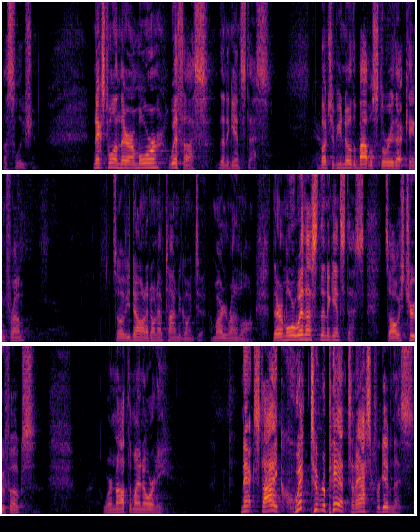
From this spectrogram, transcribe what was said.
a solution. Next one, there are more with us than against us. A bunch of you know the Bible story that came from. Some of you don't. I don't have time to go into it. I'm already running long. There are more with us than against us. It's always true, folks. We're not the minority. Next, I quick to repent and ask forgiveness.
